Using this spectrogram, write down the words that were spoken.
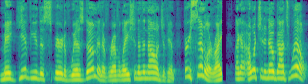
may give you the spirit of wisdom and of revelation and the knowledge of him. Very similar, right? Like, I want you to know God's will.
